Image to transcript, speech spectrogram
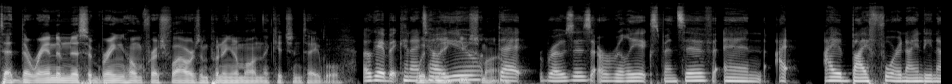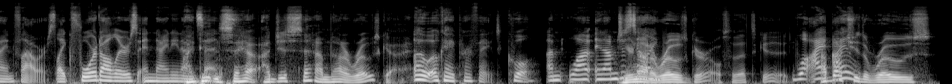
that the randomness of bringing home fresh flowers and putting them on the kitchen table. Okay, but can I tell you you, that roses are really expensive, and I I buy four ninety nine flowers, like four dollars and ninety I didn't say I just said I'm not a rose guy. Oh, okay, perfect, cool. I'm well, and I'm just You're not a rose girl, so that's good. Well, I- bought I- you the rose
